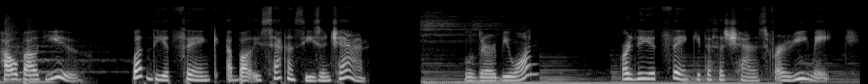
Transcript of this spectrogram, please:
How about you? What do you think about its second season Chan? Will there be one? Or do you think it has a chance for a remake?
